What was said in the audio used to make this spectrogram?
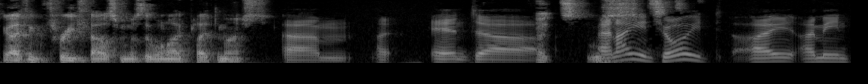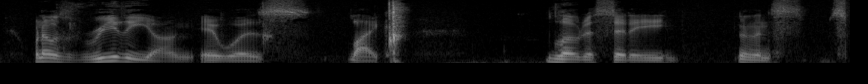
Yeah, I think 3000 was the one I played the most. Um, and uh, was- and I enjoyed. I I mean, when I was really young, it was like Lotus City, and then s- s-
